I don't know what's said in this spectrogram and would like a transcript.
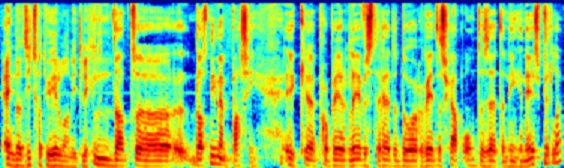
En dat is iets wat u helemaal niet ligt? Dat, uh, dat is niet mijn passie. Ik uh, probeer levens te redden door wetenschap om te zetten in geneesmiddelen.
